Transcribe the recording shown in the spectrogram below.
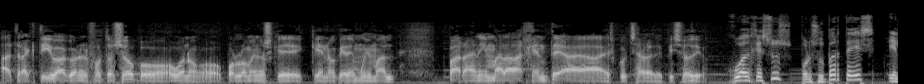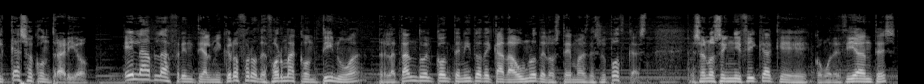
atractiva con el Photoshop o, bueno, o por lo menos que, que no quede muy mal para animar a la gente a escuchar el episodio. Juan Jesús, por su parte, es el caso contrario. Él habla frente al micrófono de forma continua, relatando el contenido de cada uno de los temas de su podcast. Eso no significa que, como decía antes,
